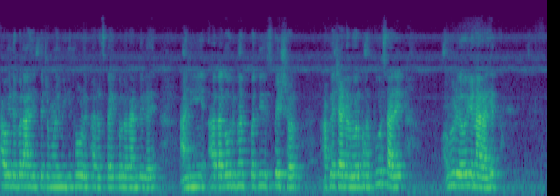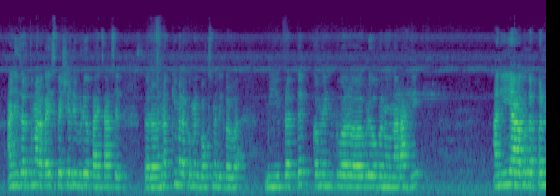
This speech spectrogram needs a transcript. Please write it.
अवेलेबल आहेत. त्याच्यामुळे मी ही थोडेफारच काही कलर आणलेले आहेत. आणि आता गौरी गणपती स्पेशल आपल्या चॅनलवर भरपूर सारे व्हिडिओ येणार आहेत. आणि जर तुम्हाला काही स्पेशली व्हिडिओ पाहायचा असेल तर नक्की मला कमेंट बॉक्समध्ये कळवा. मी प्रत्येक कमेंटवर व्हिडिओ बनवणार आहे. आणि या अगोदर पण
